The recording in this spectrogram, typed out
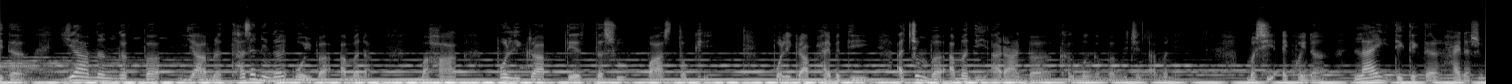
ꯑꯁꯤꯗ ꯌꯥꯝꯅ ꯉꯛꯄ ꯌꯥꯝꯅ ꯊꯥꯖꯅꯤꯡꯉꯥꯏ ꯑꯣꯏꯕ ꯑꯃꯅ ꯃꯍꯥꯛ ꯄꯣꯂꯤꯒ꯭ꯔꯥꯐ ꯇꯦꯁꯇꯁꯨ ꯄꯥꯁ ꯇꯧꯈꯤ ꯄꯣꯂꯤꯒ꯭ꯔꯥꯐ ꯍꯥꯏꯕꯗꯤ ꯑꯆꯨꯝꯕ ꯑꯃꯗꯤ ꯑꯔꯥꯟꯕ ꯈꯪꯕ ꯉꯝꯕ ꯃꯦꯆꯤꯟ ꯑꯃꯅꯤ ꯃꯁꯤ ꯑꯩꯈꯣꯏꯅ ꯂꯥꯏ ꯗꯤꯇꯦꯛꯇꯔ ꯍꯥꯏꯅꯁꯨ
